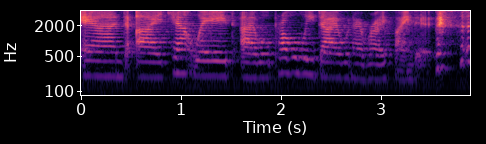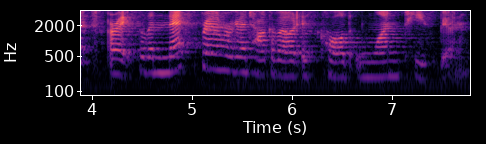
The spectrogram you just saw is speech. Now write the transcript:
and I can't wait. I will probably die whenever I find it. All right, so the next brand we're gonna talk about is called One Teaspoon.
